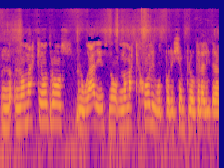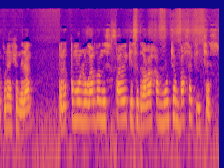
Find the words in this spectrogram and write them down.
no, más que otros lugares, no, no más que Hollywood, por ejemplo, que la literatura en general, pero es como un lugar donde se sabe que se trabaja mucho en base a clichés.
